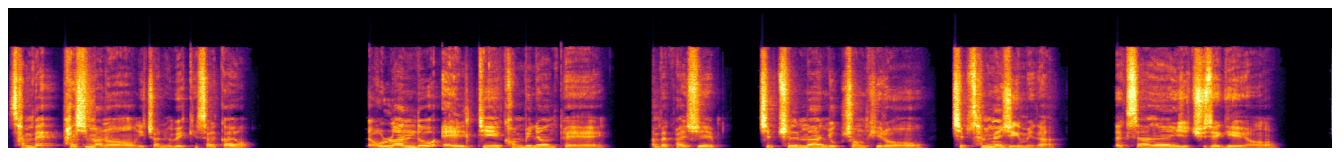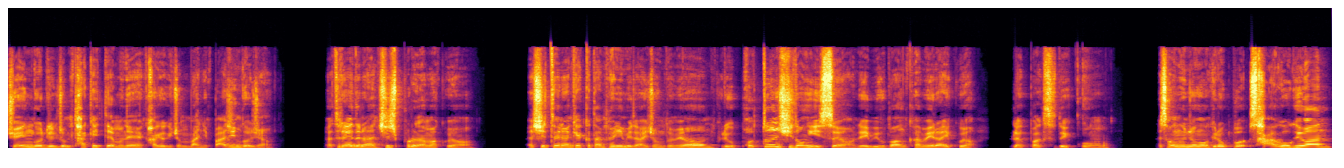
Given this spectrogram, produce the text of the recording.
380만원. 이 차는 왜 이렇게 쌀까요? 올란도 LT convenience pack 380 17만 6천 킬로 13년식입니다. 색상은 이제 쥐색이에요. 주행 거리를 좀 탔기 때문에 가격이 좀 많이 빠진 거죠. 자, 트레드는 한 70% 남았고요. 시트는 깨끗한 편입니다. 이 정도면. 그리고 버튼 시동이 있어요. 내비 후방 카메라 있고요. 블랙박스도 있고. 성능 점검 기록부 사고 교환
